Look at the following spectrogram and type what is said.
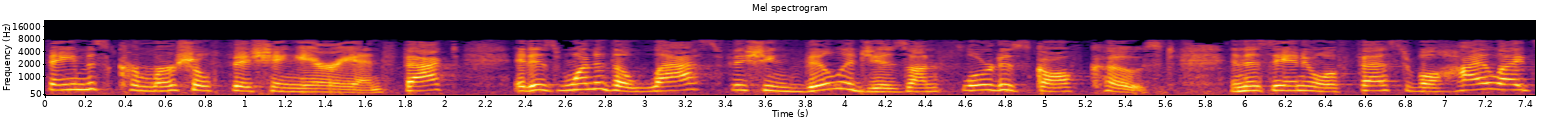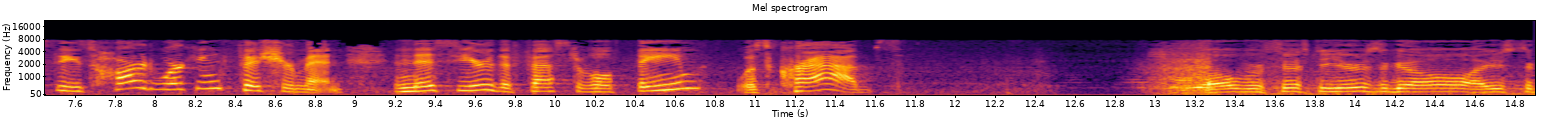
famous commercial fishing area. In fact, it is one of the last fishing villages on Florida's Gulf Coast. And this annual festival highlights these hardworking fishermen. And this year, the festival theme was crabs. Over 50 years ago, I used to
